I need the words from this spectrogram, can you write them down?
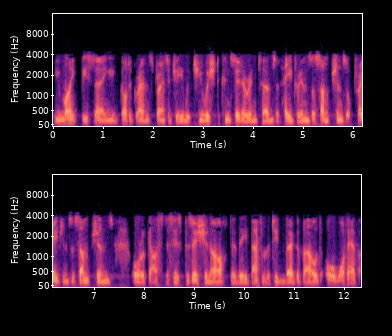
You might be saying you've got a grand strategy which you wish to consider in terms of Hadrian's assumptions or Trajan's assumptions or Augustus's position after the Battle of the Teutoburger Wald or whatever.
